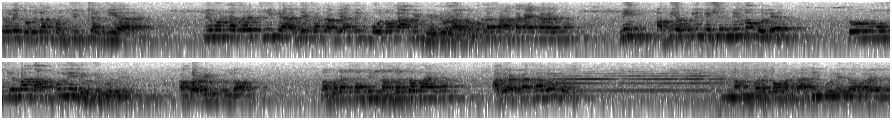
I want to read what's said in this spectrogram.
जुलै दोन हजार पंचवीसचा जी आर आहे. मी म्हटलं सर ठीक आहे. अध्यक्षाचं अभियांत्रिक बोलवलं. आम्ही भेटून आलो. म्हटलं सर आता काय करायचं? नाही अभी अप्लिकेशन दे दो बोले. तो उसके बाद आपको ले लेंगे बोले अकॉर्डिंग टू लॉ मैं बोला सर फिर नंबर कब आएगा? अभी अठारह साल हो गए. नंबर तो पता नहीं बोले कब आएगा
